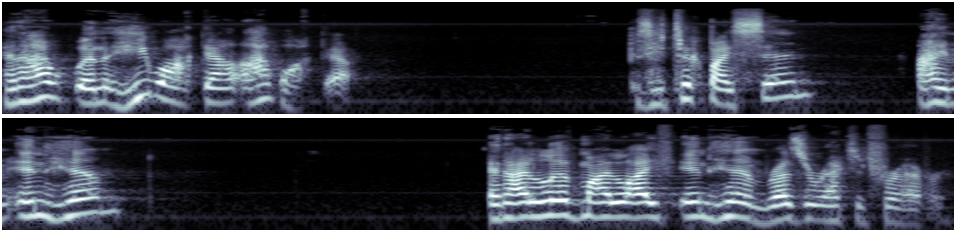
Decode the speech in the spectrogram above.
And I, when he walked out, I walked out. Because he took my sin, I'm in him, and I live my life in Him, resurrected forever.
